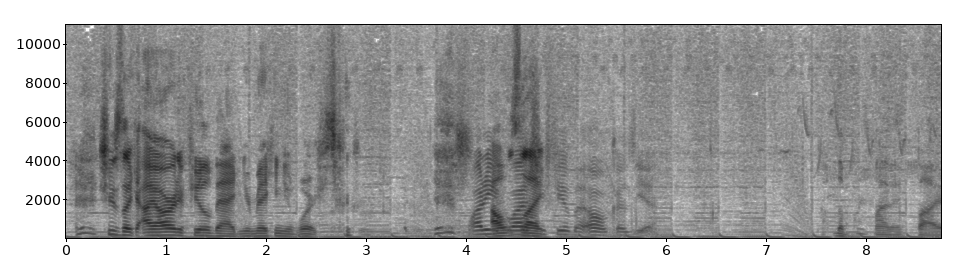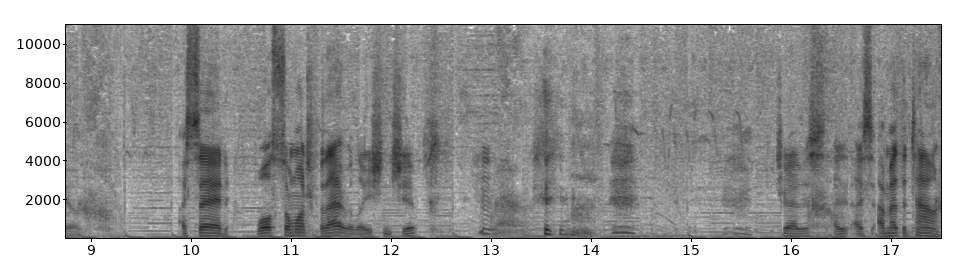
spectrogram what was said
She's like, I already feel bad and you're making it worse. Why do you? Why like- does she feel bad? Oh, cause yeah. the my bio. I said, well, so much for that relationship. Travis, I, I, am at the town.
